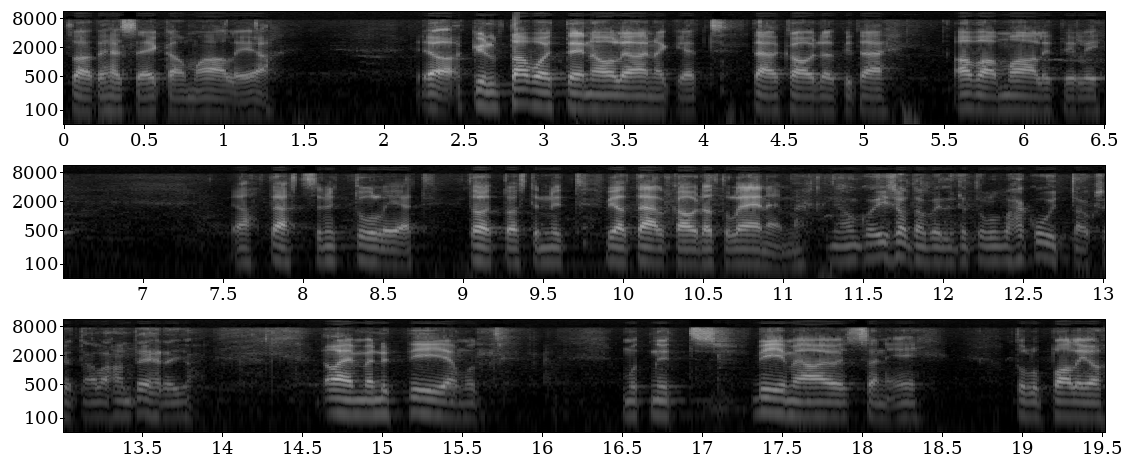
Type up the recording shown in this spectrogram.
saa tehdä se eka maali. Ja, ja kyllä tavoitteena oli ainakin, että tällä kaudella pitää avaa maalitili. Ja tästä se nyt tuli, että toivottavasti nyt vielä tällä kaudella tulee enemmän. Ja onko isolta veliltä tullut vähän kuittauksia, että alahan tehdä jo? No en mä nyt tiedä, mutta mut nyt viime ajoissa niin tullut paljon,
